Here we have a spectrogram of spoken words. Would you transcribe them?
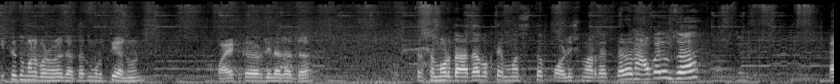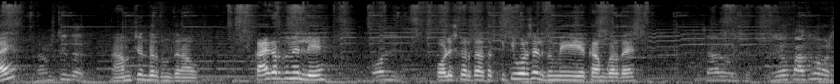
इथं तुम्हाला बनवलं जातात मूर्ती आणून. व्हाईट कलर दिला जातं. तर समोर दादा बघते मस्त पॉलिश मारतात. दादा नाव काय तुमचं? काय? रामचंद्र. रामचंद्र तुमचं नाव. काय करता तुम्ही ले? पॉलिश करता. आता किती वर्ष आले तुम्ही हे काम करताय? चार वर्ष. हे पाचवं वर्ष.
